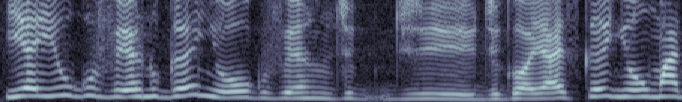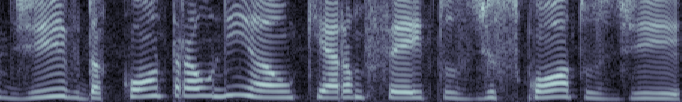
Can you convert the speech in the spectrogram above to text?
E aí o governo ganhou, o governo de, de, de Goiás ganhou uma dívida contra a União, que eram feitos descontos de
